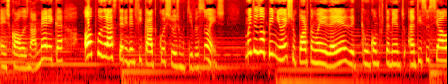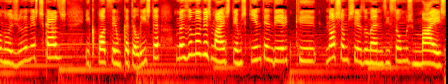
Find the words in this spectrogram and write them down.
em escolas na América, ou poderá se ter identificado com as suas motivações. Muitas opiniões suportam a ideia de que um comportamento antissocial não ajuda nestes casos e que pode ser um catalista, mas uma vez mais temos que entender que nós somos seres humanos e somos mais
